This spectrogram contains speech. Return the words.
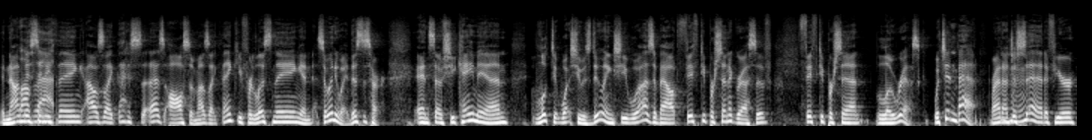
and not Love miss that. anything i was like that is that's awesome i was like thank you for listening and so anyway this is her and so she came in looked at what she was doing she was about 50% aggressive 50% low risk which isn't bad right i just mm-hmm. said if you're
